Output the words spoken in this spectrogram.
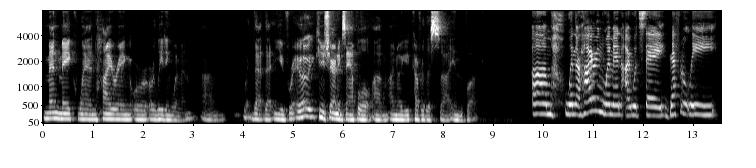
men make when hiring or, or leading women? Um, that that you've oh, can you share an example? Um, I know you cover this uh, in the book. Um, when they're hiring women, I would say definitely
